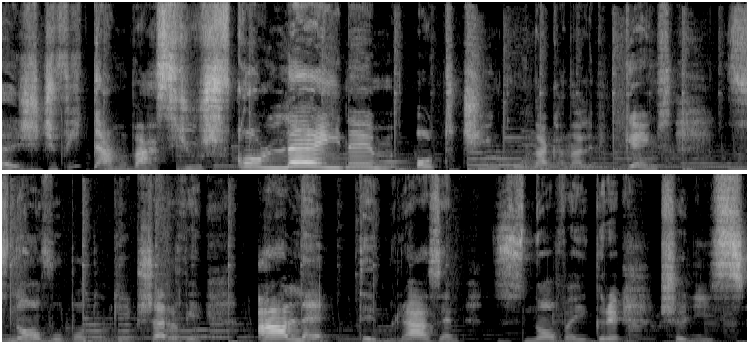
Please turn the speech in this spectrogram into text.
Cześć! Witam Was już w kolejnym odcinku na kanale Big Games. Znowu po długiej przerwie, ale tym razem z nowej gry, czyli z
